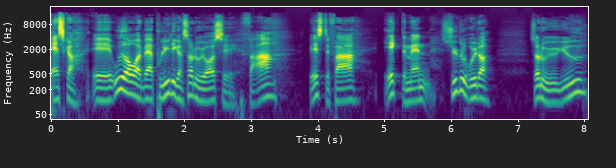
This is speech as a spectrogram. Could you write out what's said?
Asger, øh, udover at være politiker, så er du jo også øh, far, bedstefar, ægte mand, cykelrytter, så er du jo jyde,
